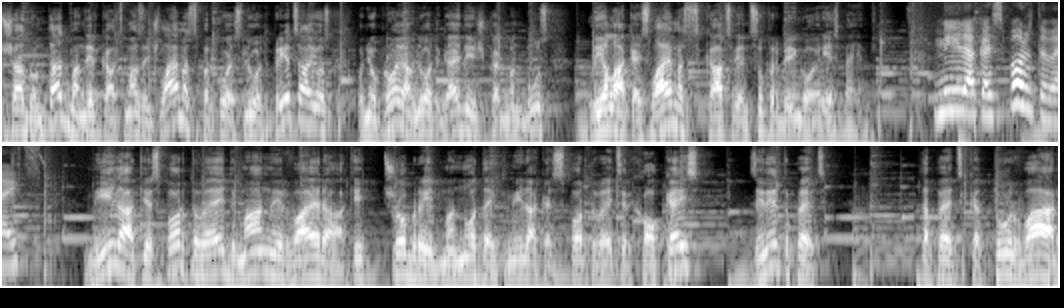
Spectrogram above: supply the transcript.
šad un tad man ir kāds maziņš laimests, par ko es ļoti priecājos un joprojām ļoti gaidīšu, kad man būs lielākais laimests, kāds viens superbingo ir iespējams. Mīļākais sporta veids! Mīļākie sporta veidi man ir vairāki. Šobrīd man noteikti mīļākais sporta veids ir hokejs. Ziniet, kāpēc? Tāpēc, ka tur var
